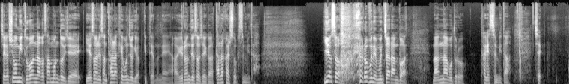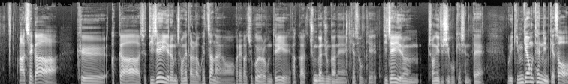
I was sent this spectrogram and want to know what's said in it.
제가 쇼미 두 번 나가서 한 번도 이제 예선에선 탈락해 본 적이 없기 때문에 아, 이런 데서 제가 탈락할 수 없습니다. 이어서 여러분의 문자를 한번 만나보도록 하겠습니다. 제, 아, 제가 그 아까 저 DJ 이름 정해달라고 했잖아요. 그래가지고 여러분들이 아까 중간 중간에 계속 DJ 이름 정해주시고 계신데 우리 김경태님께서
